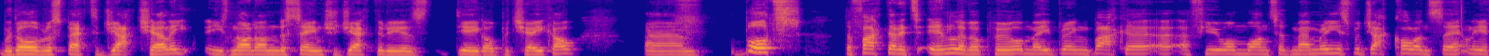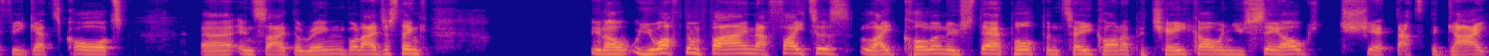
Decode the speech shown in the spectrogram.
with all respect to Jack Chelli, he's not on the same trajectory as Diego Pacheco. Um, but the fact that it's in Liverpool may bring back a, a, few unwanted memories for Jack Cullen, certainly if he gets caught uh, inside the ring. But I just think you know, you often find that fighters like Cullen who step up and take on a Pacheco, and you say, "Oh shit, that's the guy.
